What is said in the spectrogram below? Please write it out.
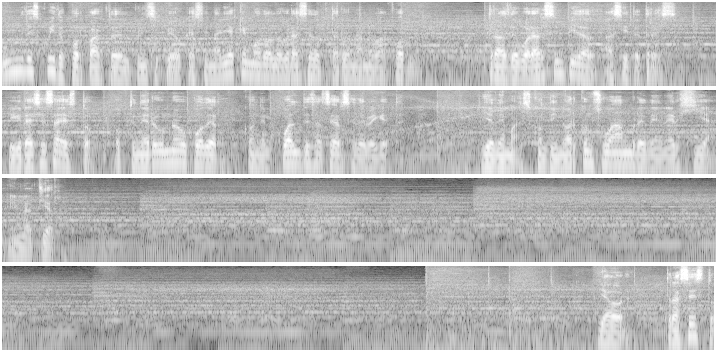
un descuido por parte del príncipe ocasionaría que Moro lograse adoptar una nueva forma, tras devorar sin piedad a 7-3, y gracias a esto obtener un nuevo poder con el cual deshacerse de Vegeta y además continuar con su hambre de energía en la Tierra. Y ahora, tras esto,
